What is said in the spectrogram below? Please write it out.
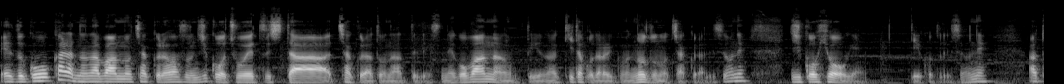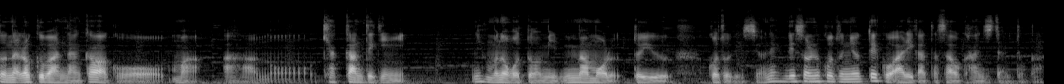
えっ、ー、と、5から7番のチャクラは、その自己を超越したチャクラとなってですね、5番なんていうのは聞いたことあるけど、喉のチャクラですよね。自己表現っていうことですよね。あと、6番なんかは、こう、まあ、あの、客観的に、ね、物事を見守るということですよね。で、そのことによって、こう、ありがたさを感じたりとか、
